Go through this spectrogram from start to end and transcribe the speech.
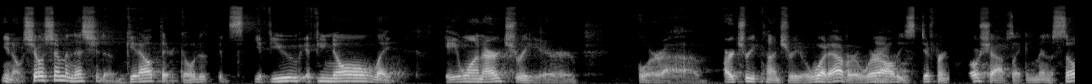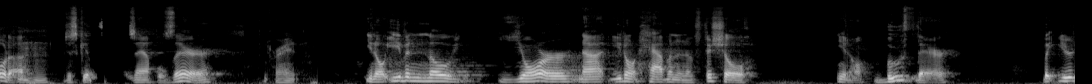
you know show some initiative get out there go to it's if you if you know like a1 archery or or uh, archery country or whatever where yeah. all these different pro shops like in minnesota mm-hmm. just give examples there right you know even though you're not you don't have an, official you know booth there but you're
